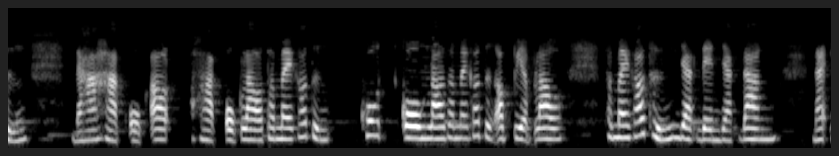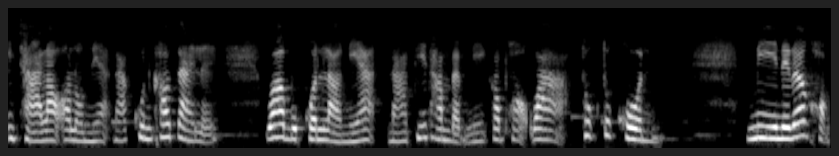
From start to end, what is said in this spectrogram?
ถึงนะคะหักอกเอาหักอกเราทำไมเขาถึงโคตรโกงเราทำไมเขาถึงเอาเปรียบเราทำไมเขาถึงอยากเด่นอยากดังนะอิจฉาเราอารมณ์เนี้ยนะคุณเข้าใจเลย ว่าบุคคลเหล่านี้นะที่ทำแบบนี้ก็เพราะว่าทุกๆคน มีในเรื่องของ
